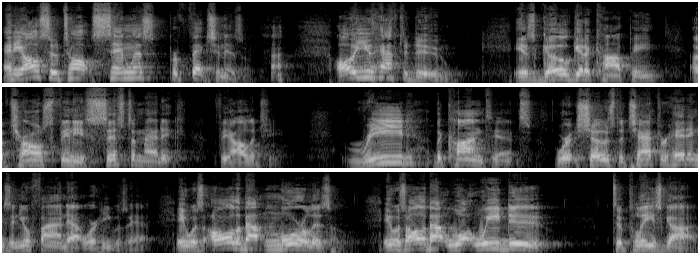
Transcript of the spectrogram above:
And he also taught sinless perfectionism. All you have to do is go get a copy of Charles Finney's systematic theology. Read the contents where it shows the chapter headings, and you'll find out where he was at. It was all about moralism, it was all about what we do to please God.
